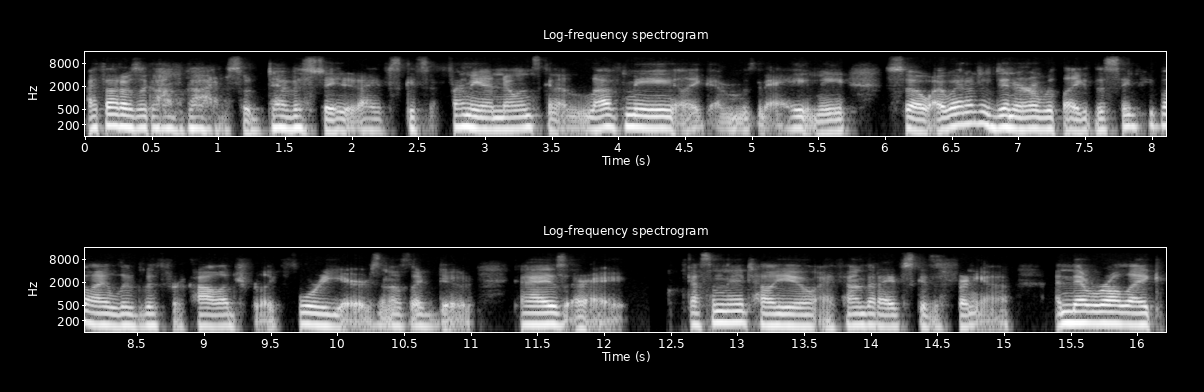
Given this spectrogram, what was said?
I thought I was like, oh my God, I'm so devastated. I have schizophrenia. No one's going to love me. Like, everyone's going to hate me. So I went out to dinner with like the same people I lived with for college for like four years. And I was like, dude, guys, all right, got something to tell you. I found that I have schizophrenia. And they were all like,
